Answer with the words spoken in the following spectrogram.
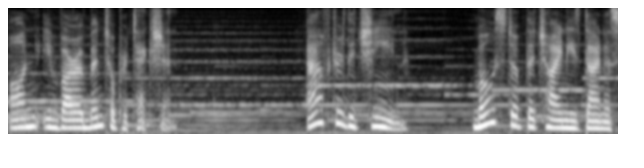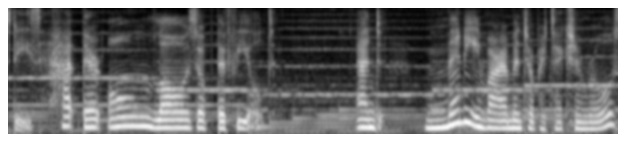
on environmental protection. After the Qin, most of the Chinese dynasties had their own laws of the field, and many environmental protection rules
